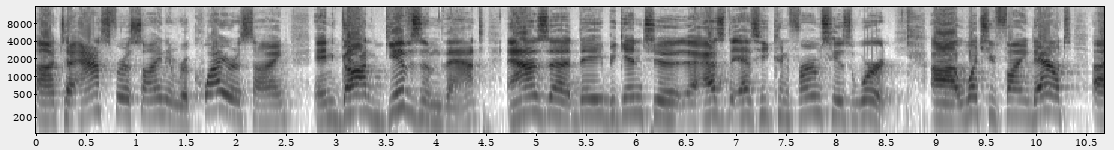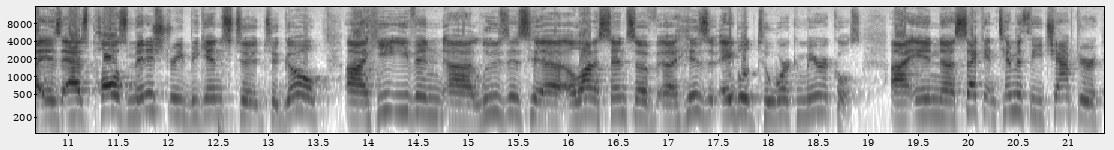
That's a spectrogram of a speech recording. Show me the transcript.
uh, to ask for a sign and require a sign, and God gives them that as uh, they begin to, as, the, as He confirms His word. Uh, what you find out uh, is as Paul's ministry begins to, to go, uh, he even uh, loses a lot of sense of his is able to work miracles. Uh, in uh, 2 Timothy chapter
